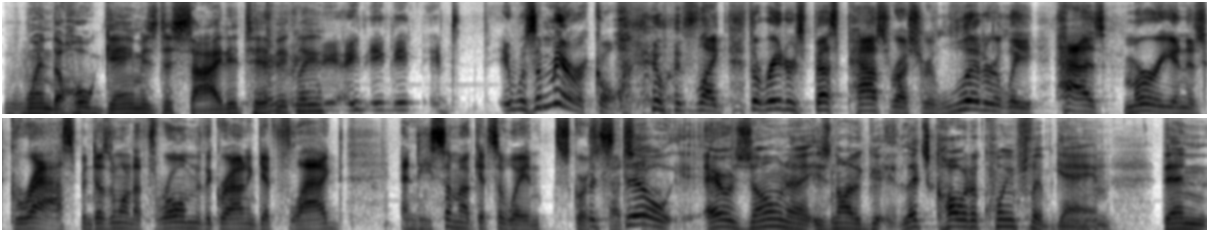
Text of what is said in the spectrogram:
when the whole game is decided typically? It, it, it, it, it was a miracle. It was like the Raiders' best pass rusher literally has Murray in his grasp and doesn't want to throw him to the ground and get flagged, and he somehow gets away and scores But a touchdown. still, Arizona is not a good. Let's call it a coin flip game. Mm-hmm. Then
